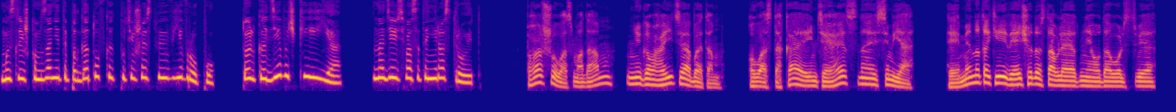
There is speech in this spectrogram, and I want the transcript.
Мы слишком заняты подготовкой к путешествию в Европу. Только девочки и я. Надеюсь, вас это не расстроит. Прошу вас, мадам, не говорите об этом. У вас такая интересная семья. Именно такие вещи доставляют мне удовольствие.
